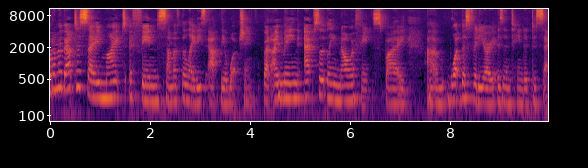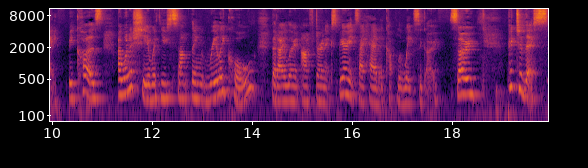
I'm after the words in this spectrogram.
What I'm about to say might offend some of the ladies out there watching, but I mean absolutely no offense by um, what this video is intended to say because I want to share with you something really cool that I learned after an experience I had a couple of weeks ago. So, picture this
